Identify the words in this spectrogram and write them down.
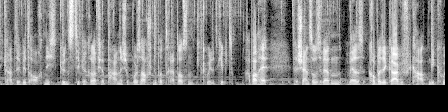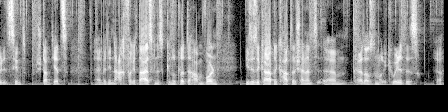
die Karte wird auch nicht günstiger, gerade auf Japanisch, obwohl es auch schon über 3000 gegradet gibt. Aber hey, es scheint so, als wäre es komplett egal, wie viele Karten gegradet sind. Stand jetzt, äh, wenn die Nachfrage da ist, wenn es genug Leute haben wollen, ist es egal, ob eine Karte anscheinend ähm, 3000 Mal gegradet ist. Ja.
